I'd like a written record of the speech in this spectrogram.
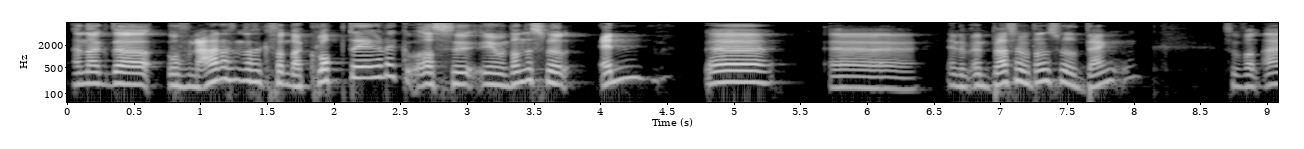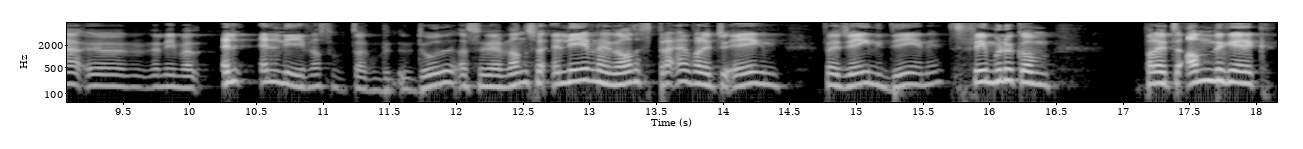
En dat ik daar over nadacht, dat ik van, dat klopt eigenlijk. Als je iemand anders wil in... eh, eh, in, in plaats van iemand anders wil denken... Zo van, ah, eh, nee, maar in, inleven, dat is wat ik be- bedoelde. Als je anders wil inleven, dan je altijd vertrekken vanuit je eigen, vanuit je eigen ideeën. Hè. Het is vrij moeilijk om vanuit de ander eigenlijk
